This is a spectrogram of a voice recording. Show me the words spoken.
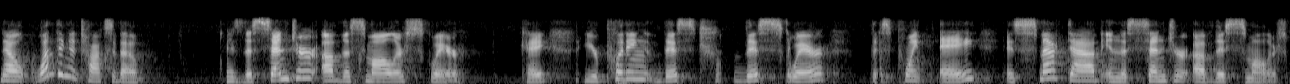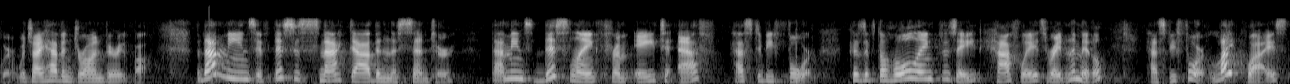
Now, one thing it talks about is the center of the smaller square, okay? You're putting this, this square, this point A, is smack dab in the center of this smaller square, which I haven't drawn very well. But that means if this is smack dab in the center, that means this length from A to F has to be 4. Because if the whole length is 8, halfway, it's right in the middle, has to be 4. Likewise,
